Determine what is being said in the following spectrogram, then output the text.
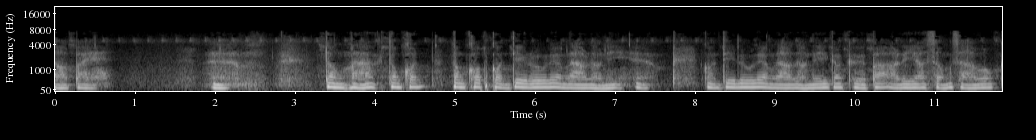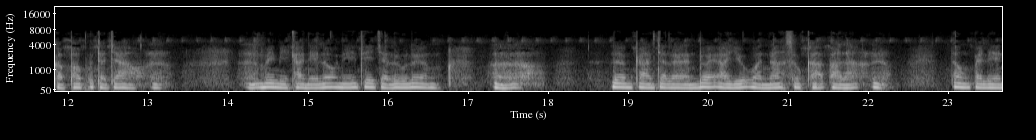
ต่อไป ต้องหาต้องคบต้องคบคนที่รู้เรื่องราวเหล่านี้คนที่รู้เรื่องราวเหล่านี้ก็คือพระอริยสงสาวกกับพระพุทธเจ้า ไม่มีใครในโลกนี้ที่จะรู้เรื่องเรื่องการเจริญด้วยอายุวันนะสุขภาละ ต้องไปเรียน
